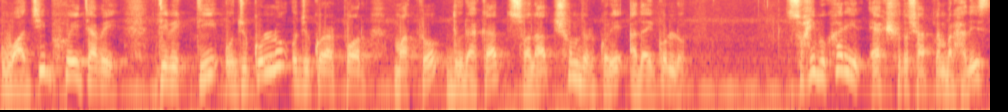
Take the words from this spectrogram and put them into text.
ওয়াজিব হয়ে যাবে। যে ব্যক্তি অজু করল, অজু করার পর মাত্র দুরাকাত সলাদ সুন্দর করে আদায় করল। সহি বুখারির একশত ষাট নম্বর হাদিস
